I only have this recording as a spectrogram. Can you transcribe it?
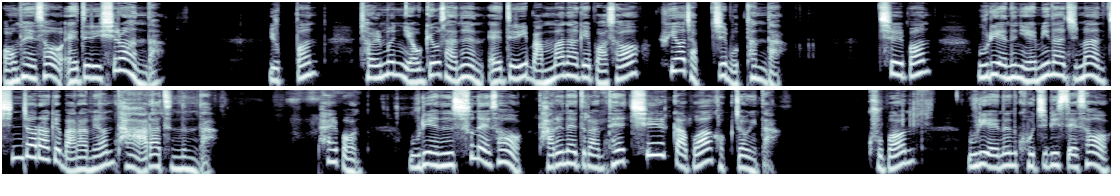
엄해서 애들이 싫어한다. 6번 젊은 여교사는 애들이 만만하게 봐서 휘어잡지 못한다. 7번 우리 애는 예민하지만 친절하게 말하면 다 알아듣는다. 8번 우리 애는 순해서 다른 애들한테 치일까봐 걱정이다. 9번 우리 애는 고집이 세서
